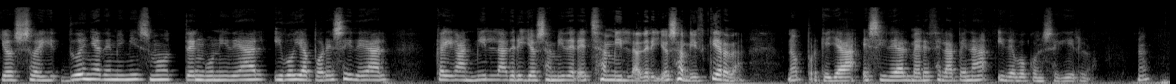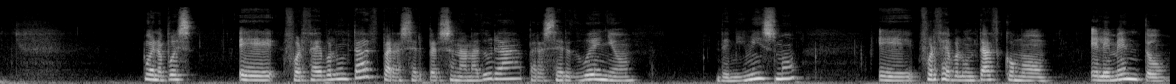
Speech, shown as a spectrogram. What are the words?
Yo soy dueña de mí mismo, tengo un ideal y voy a por ese ideal, caigan mil ladrillos a mi derecha, mil ladrillos a mi izquierda, ¿no? Porque ya ese ideal merece la pena y debo conseguirlo, ¿no? Bueno, pues eh, fuerza de voluntad para ser persona madura, para ser dueño de mí mismo, eh, fuerza de voluntad como elemento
